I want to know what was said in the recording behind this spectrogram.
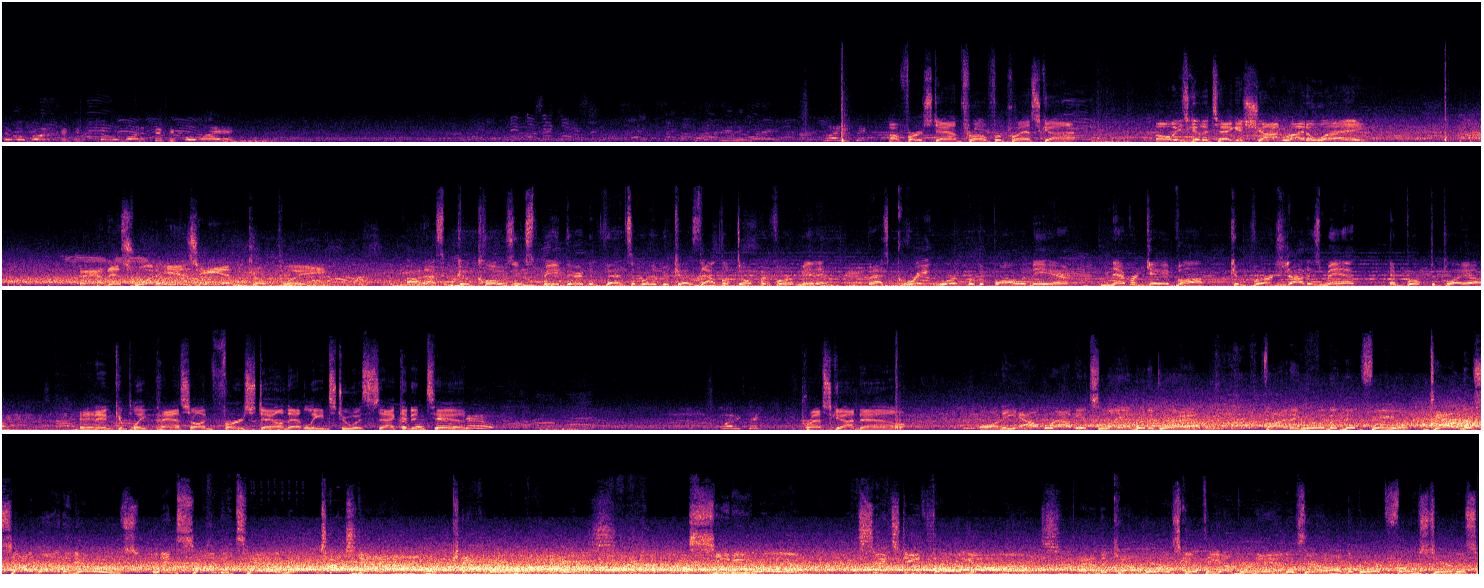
They were going to 50. They were going to 54. Why? A first down throw for Prescott. Oh, he's going to take a shot right away. And this one is incomplete. Uh, that's some good closing speed there defensively because that looked open for a minute. But that's great work with the ball in the air. Never gave up, converged on his man, and broke the play up. An incomplete pass on first down. That leads to a second and 10. Prescott now. On the out route, it's Lamb with a grab. Finding room at midfield. Down the sideline he goes. Inside the 10. Touchdown, Cowboys. CeeDee Lamb, 64 yards. And the Cowboys get the upper hand as they're on the board first here this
